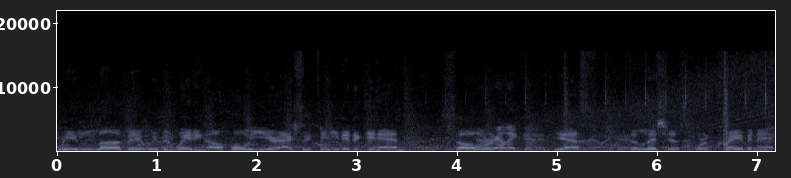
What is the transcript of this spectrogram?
We love it. We've been waiting a whole year actually to eat it again. So They're we're really good. Yes, really good. delicious. We're craving it.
